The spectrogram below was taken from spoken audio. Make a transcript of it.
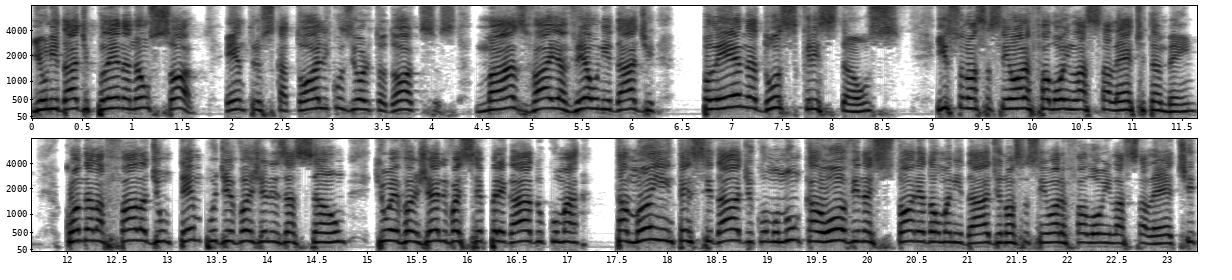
E unidade plena não só entre os católicos e ortodoxos, mas vai haver unidade plena dos cristãos. Isso Nossa Senhora falou em La Salete também, quando ela fala de um tempo de evangelização, que o evangelho vai ser pregado com uma tamanha intensidade como nunca houve na história da humanidade. Nossa Senhora falou em La Salete,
